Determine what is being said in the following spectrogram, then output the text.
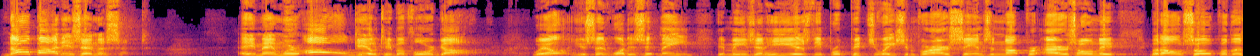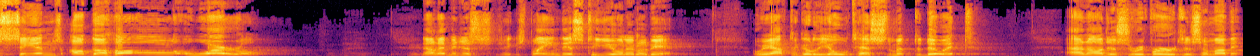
Nobody's innocent. Amen. We're all guilty before God. Well, you said, what does it mean? It means that He is the propitiation for our sins and not for ours only, but also for the sins of the whole world. Now, let me just explain this to you a little bit. We have to go to the Old Testament to do it, and I'll just refer to some of it.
